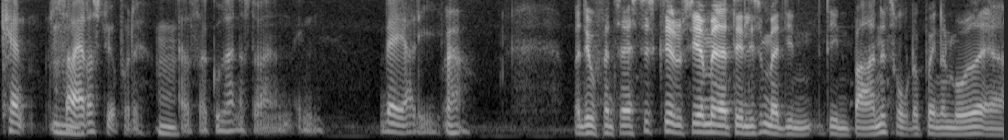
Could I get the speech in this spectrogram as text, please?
kan, mm. så er der styr på det. Mm. Altså, Gud han er større end, end hvad jeg lige... Ja. Men det er jo fantastisk, det du siger med, at det er ligesom at din, din barnetro, der på en eller anden måde er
